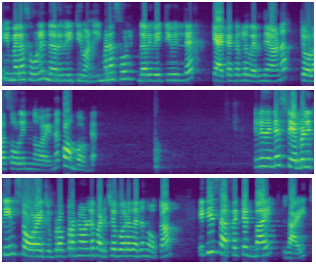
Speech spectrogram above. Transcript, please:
imidazoline derivative ആണ്. ഇമഡസോൾ ഡെറിവേറ്റീവിന്റെ കാറ്റഗറിയിൽ വരുന്നതാണ് ടോളസോളിൻ എന്ന് പറയുന്ന കോമ്പൗണ്ട് ഇനി ഇതിന്റെ സ്റ്റെബിലിറ്റിയും സ്റ്റോറേജും പ്രൊപ്പർനോളിൽ പഠിച്ച പോലെ തന്നെ നോക്കാം. It is affected by light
